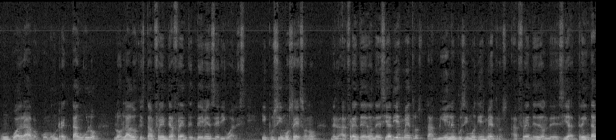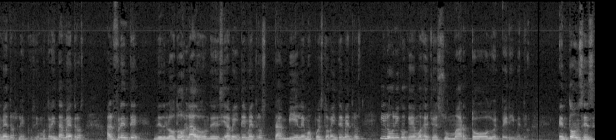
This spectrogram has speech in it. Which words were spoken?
un cuadrado como un rectángulo, los lados que están frente a frente deben ser iguales. Y pusimos eso, ¿no? Al frente de donde decía 10 metros, también le pusimos 10 metros. Al frente de donde decía 30 metros, le pusimos 30 metros. Al frente de los dos lados donde decía 20 metros, también le hemos puesto 20 metros. Y lo único que hemos hecho es sumar todo el perímetro. Entonces,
